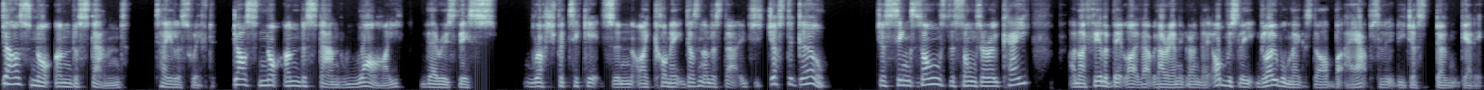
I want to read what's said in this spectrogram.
does not understand Taylor Swift, does not understand why there is this rush for tickets and iconic, doesn't understand. It's just a girl. Just sings songs. The songs are okay. And I feel a bit like that with Ariana Grande. Obviously, global megastar, but I absolutely just don't get it.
